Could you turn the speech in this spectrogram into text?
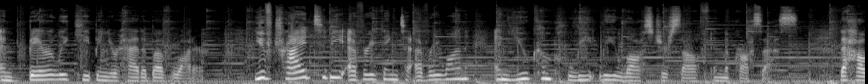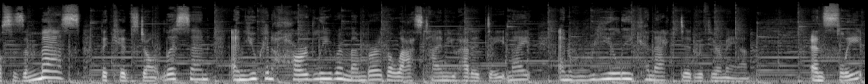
and barely keeping your head above water. You've tried to be everything to everyone, and you completely lost yourself in the process. The house is a mess, the kids don't listen, and you can hardly remember the last time you had a date night and really connected with your man. And sleep?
